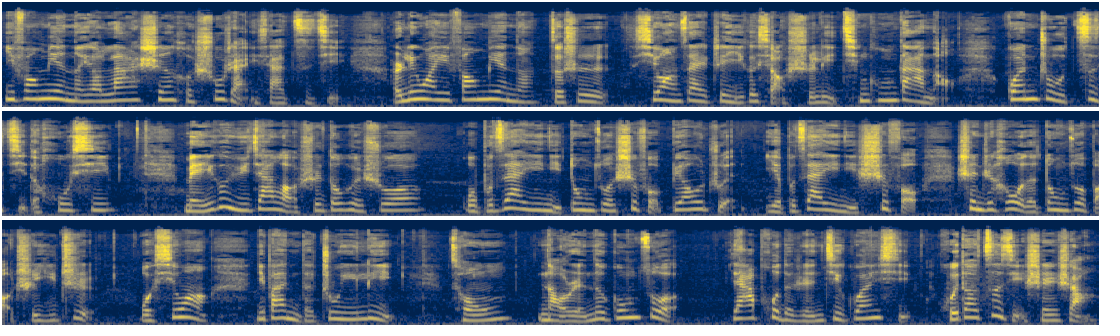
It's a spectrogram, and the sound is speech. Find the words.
一方面呢要拉伸和舒展一下自己，而另外一方面呢，则是希望在这一个小时里清空大脑，关注自己的呼吸。每一个瑜伽老师都会说，我不在意你动作是否标准，也不在意你是否甚至和我的动作保持一致。我希望你把你的注意力从恼人的工作、压迫的人际关系，回到自己身上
